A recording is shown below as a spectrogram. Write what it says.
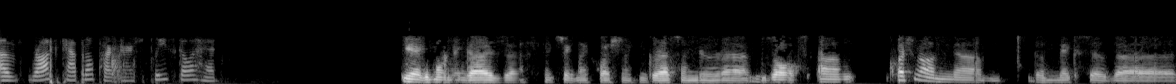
of Roth Capital Partners. Please go ahead. Yeah, good morning, guys. Uh, thanks for taking my question, and congrats on your uh, results. Um, question on um, the mix of uh,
